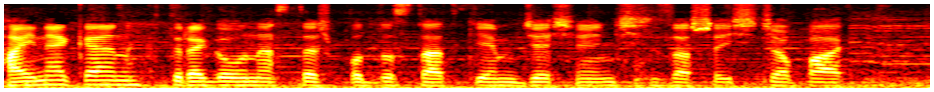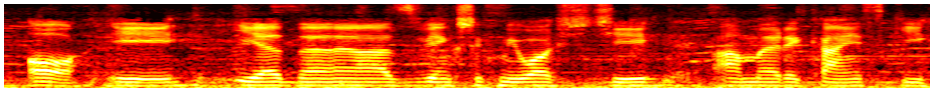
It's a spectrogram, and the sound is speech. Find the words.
Heineken, którego u nas też pod dostatkiem 10 za 6 ciopak. O, i jedna z większych miłości amerykańskich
